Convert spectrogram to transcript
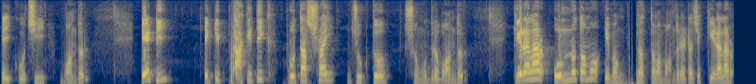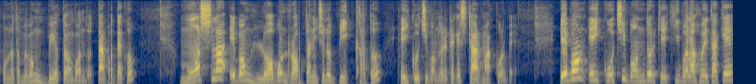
এই কোচি বন্দর। এটি একটি প্রাকৃতিক প্রতাশ্রয় যুক্ত সমুদ্র বন্দর। কেরালার অন্যতম এবং বৃহত্তম বন্দর, এটা হচ্ছে কেরালার অন্যতম এবং বৃহত্তম বন্দর। তারপর দেখো, মশলা এবং লবণ রপ্তানির জন্য বিখ্যাত এই কোচি বন্দর, এটাকে স্টার মার্ক করবে। এবং এই কোচি বন্দরকে কি বলা হয়ে থাকে?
